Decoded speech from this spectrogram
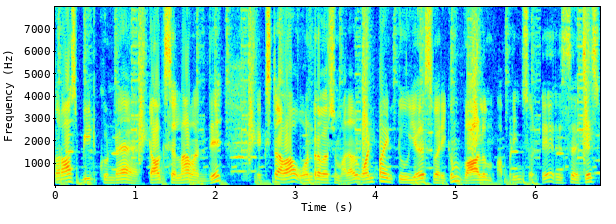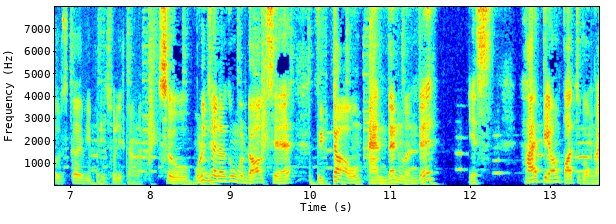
கிராஸ் பீட் கொண்ட டாக்ஸ் எல்லாம் வந்து எக்ஸ்ட்ராவாக ஒன்றரை வருஷம் அதாவது ஒன் பாயிண்ட் டூ இயர்ஸ் வரைக்கும் வாழும் அப்படின்னு சொல்லிட்டு ரிசர்ச்சர்ஸ் ஒரு ஸ்கர்வி படி சொல்லியிருக்காங்க. ஸோ முடிஞ்ச அளவுக்கு உங்கள் டாக்ஸை ஃபிட்டாகவும் அண்ட் தென் வந்து எஸ் ஹாப்பியாகவும் பார்த்துக்கோங்க.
